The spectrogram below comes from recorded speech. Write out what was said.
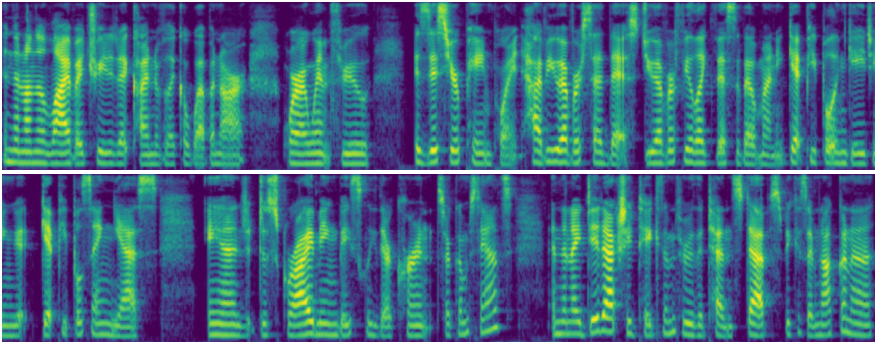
And then on the live, I treated it kind of like a webinar where I went through is this your pain point? Have you ever said this? Do you ever feel like this about money? Get people engaging, get, get people saying yes, and describing basically their current circumstance. And then I did actually take them through the 10 steps because I'm not going to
